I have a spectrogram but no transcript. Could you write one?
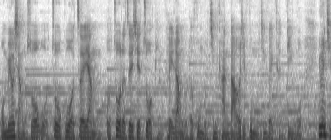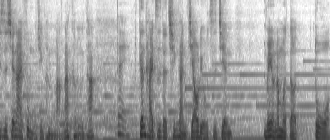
我没有想说我做过这样，我做的这些作品可以让我的父母亲看到，而且父母亲可以肯定我。因为其实现在父母亲很忙，那可能他对跟孩子的情感交流之间没有那么的多。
